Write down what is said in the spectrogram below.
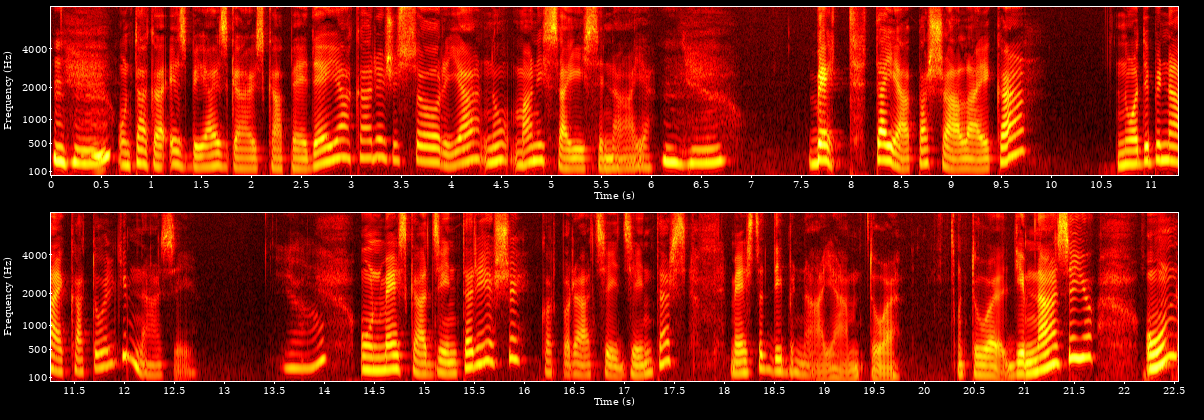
Mm -hmm. un tā kā es biju aizgājusi kā pēdējā kā režisori, jā, nu, mani saīsināja. Mm -hmm. Bet tajā pašā laikā nodibināja katoļu ģimnāziju. Jā. Un mēs kā dzintarieši, korporācija dzintars, mēs tad dibinājām to, to ģimnāziju, un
